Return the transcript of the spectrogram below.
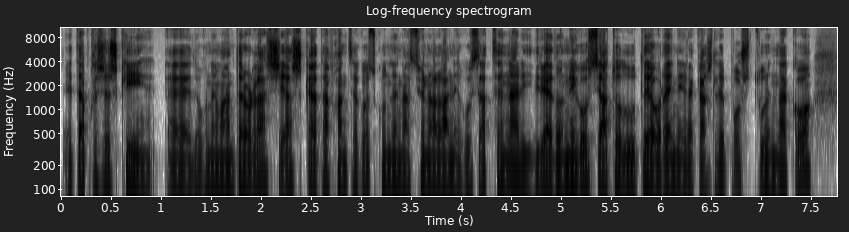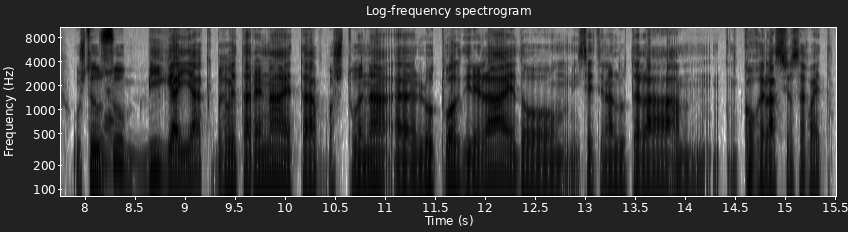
Eta prezeski, e, dugune manterola, Seaska eta Frantziako Eskunde Nazionala negoziatzen ari dira, edo negoziatu dute orain erakasle postuen dako. Uste duzu, no. bi gaiak, brevetarena eta postuena e, lotuak direla, edo izaiten aldutela mm, korrelazio zerbait?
